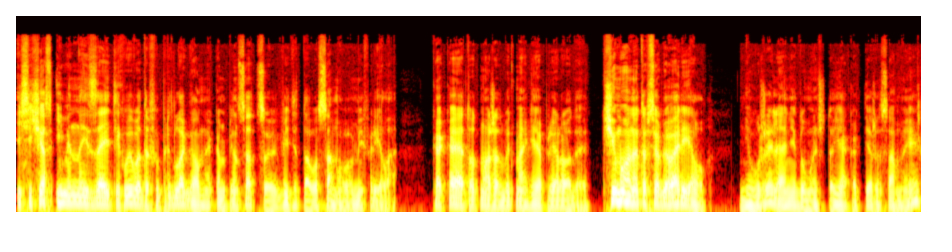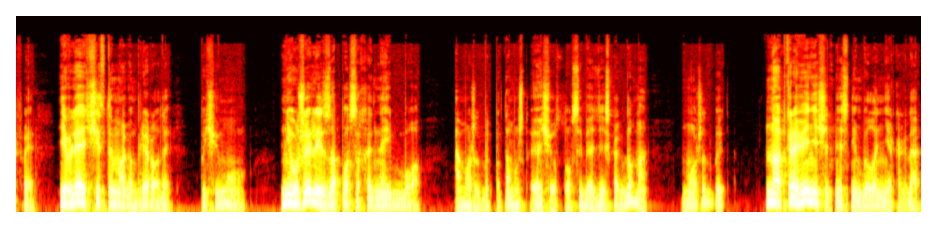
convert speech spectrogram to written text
и сейчас именно из-за этих выводов и предлагал мне компенсацию в виде того самого мифрила. Какая тут может быть магия природы? К чему он это все говорил? Неужели они думают, что я, как те же самые эльфы, являюсь чистым магом природы? Почему? Неужели из-за посоха Нейбо? А может быть, потому что я чувствовал себя здесь как дома? — может быть. Но откровенничать мне с ним было некогда.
